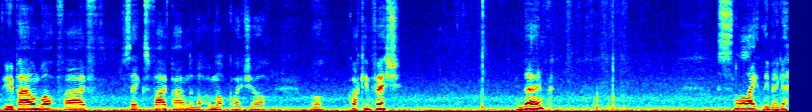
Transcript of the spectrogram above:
A few pound what five six five pound? I'm not, I'm not quite sure. Well cracking fish. And then slightly bigger.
